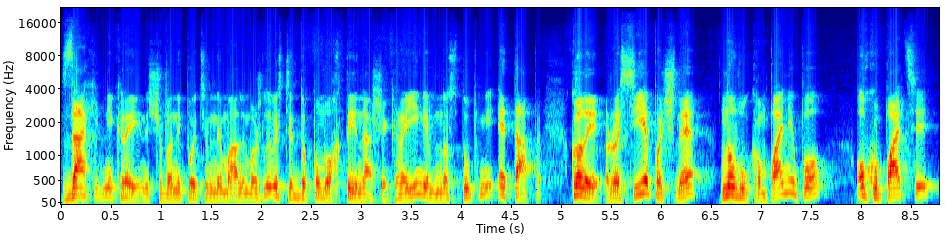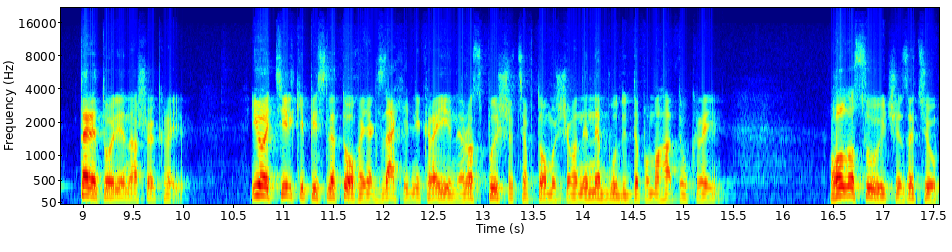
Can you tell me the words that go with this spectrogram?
західні країни, щоб вони потім не мали можливості допомогти нашій країні в наступні етапи, коли Росія почне нову кампанію по окупації території нашої країни. І от тільки після того, як західні країни розпишуться в тому, що вони не будуть допомагати Україні, голосуючи за цю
